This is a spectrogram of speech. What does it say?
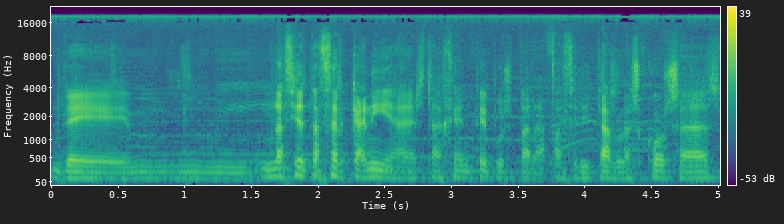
de mm, una cierta cercanía a esta gente pues para facilitar las cosas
